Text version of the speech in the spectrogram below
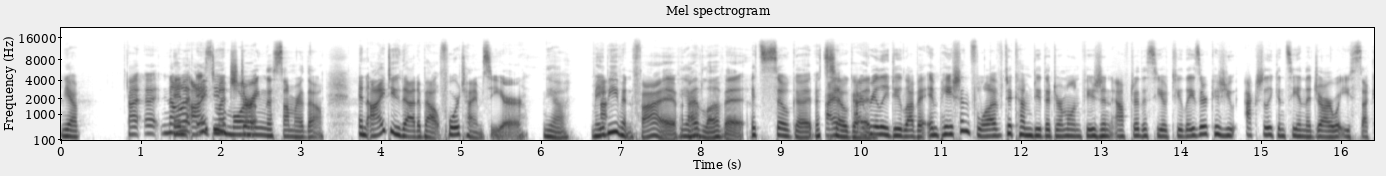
Yep. Uh, uh, not And I as do much more- during the summer though. And I do that about four times a year, Yeah. maybe even five. yeah. I love it. It's so good. It's I- so good. I really do love it. And patients love to come do the dermal infusion after the CO2 laser because you actually can see in the jar what you suck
